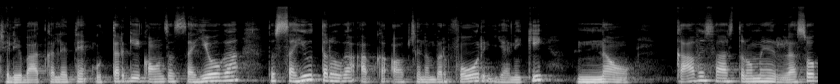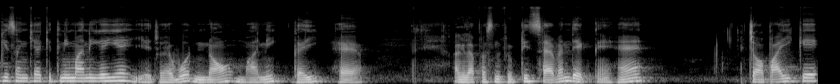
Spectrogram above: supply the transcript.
चलिए बात कर लेते हैं उत्तर की, कौन सा सही होगा? तो सही उत्तर होगा आपका ऑप्शन नंबर फोर यानी कि नौ। काव्य शास्त्रों में रसों की संख्या कितनी मानी गई है? ये जो है वो नौ मानी गई है। अगला प्रश्न फिफ्टी सेवन देखते हैं। चौपाई के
